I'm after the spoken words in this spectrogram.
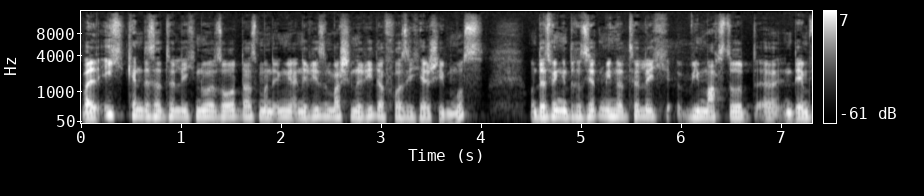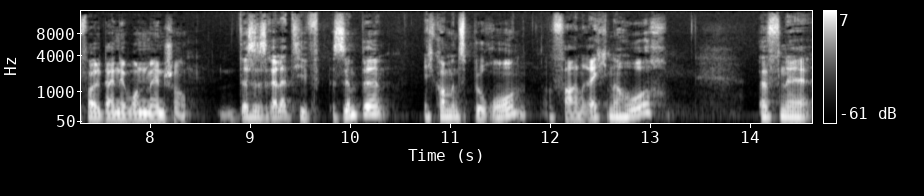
Weil ich kenne das natürlich nur so, dass man irgendwie eine Riesenmaschinerie da vor sich herschieben muss. Und deswegen interessiert mich natürlich, wie machst du äh, in dem Fall deine One-Man-Show? Das ist relativ simpel. Ich komme ins Büro, fahre einen Rechner hoch, öffne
